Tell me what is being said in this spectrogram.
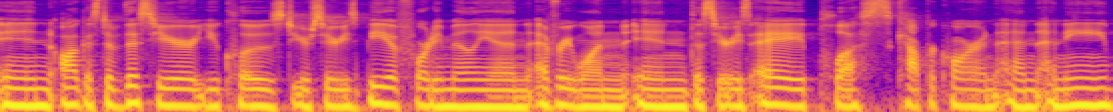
in August of this year, you closed your Series B of 40 million, everyone in the Series A plus Capricorn and Eni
